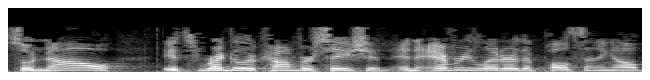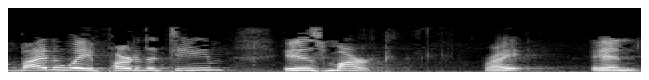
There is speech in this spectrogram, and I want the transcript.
So now it's regular conversation. And every letter that Paul's sending out, by the way, part of the team is Mark, right? And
